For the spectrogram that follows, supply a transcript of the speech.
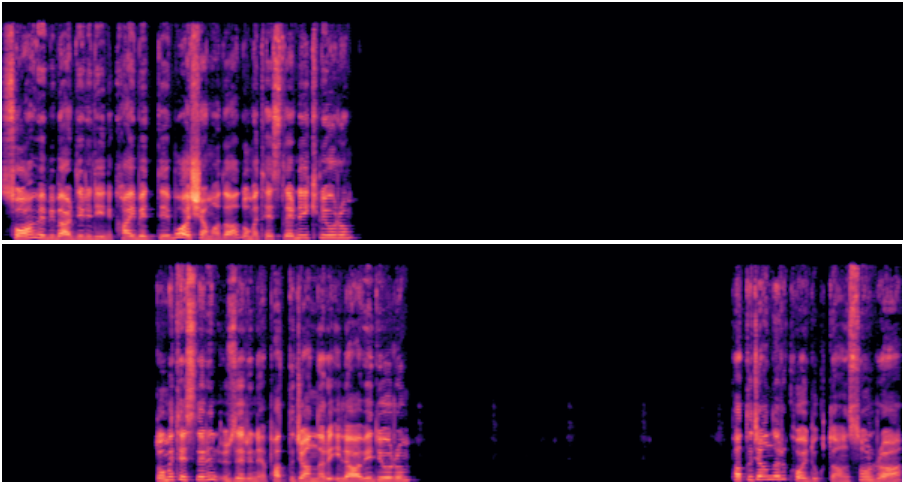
Soğan ve biber diriliğini kaybetti. Bu aşamada domateslerini ekliyorum. Domateslerin üzerine patlıcanları ilave ediyorum. Patlıcanları koyduktan sonra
